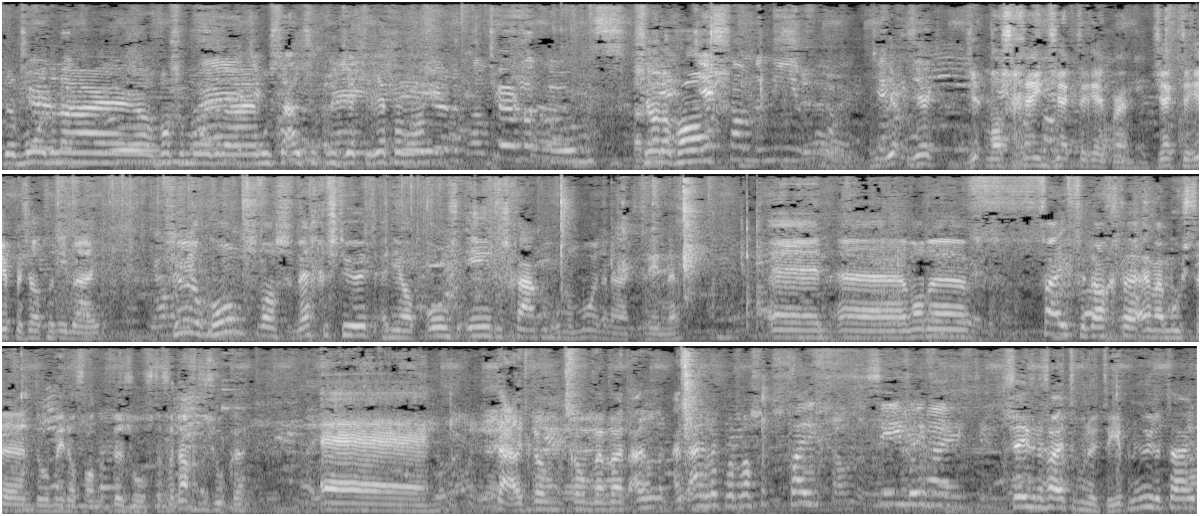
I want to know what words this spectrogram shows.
de moordenaar, was een moordenaar, we moesten uitzoeken wie Jack the Ripper was. Sherlock Holmes. Sherlock Jack Holmes? kwam er niet in. Jack Ja, Jack, Jack was geen Jack the Ripper. Jack the Ripper zat er niet bij. Sherlock Holmes was weggestuurd en die had ons ingeschakeld om een moordenaar te vinden. En eh, we hadden vijf verdachten en wij moesten door middel van de puzzels de verdachten zoeken. En nou, het komen, komen we uiteindelijk, uiteindelijk, wat was het? Vijf? 57 minuten. Je hebt een uur de tijd,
